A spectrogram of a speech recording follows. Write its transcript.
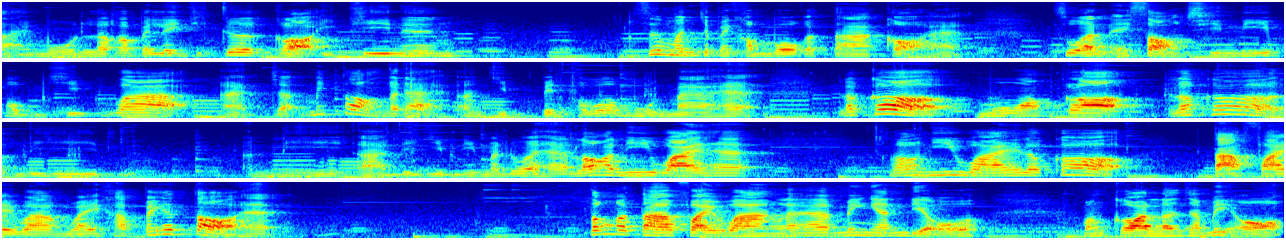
สายมูลแล้วก็ไปเล่นทิกเกอร์เกาะอีกทีนึง ซึ่งมันจะไปคอมโบกับตาเกาะฮะส่วนไอ้สองชิ้นนี้ผมคิดว่าอาจจะไม่ต้องก็ได้เอาหยิบเป็น power moon มาฮะแล้วก็หมวเกราะแล้วก็ดีอันนี้อ่าเดี๋ยวหยิบนี้มาด้วยฮะล็อกอันนี้ไว้ฮะล็อกนี้ไว้แล้วก็ตาไฟวางไว้ครับ ไปกันต่อฮะ ต้องเอาตาไฟวางแล้วฮะไม่งั้นเดี๋ยวมังกรเราจะไม่ออก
